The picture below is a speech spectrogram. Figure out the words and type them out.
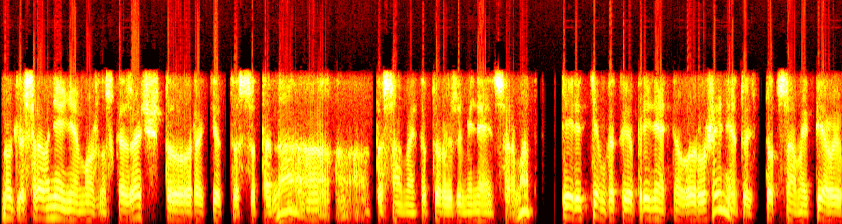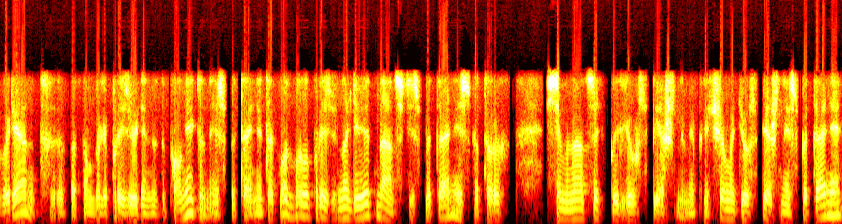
Но для сравнения можно сказать, что ракета «Сатана», э, та самая, которая заменяет «Сармат», перед тем, как ее принять на вооружение, то есть тот самый первый вариант, потом были произведены дополнительные испытания, так вот было произведено 19 испытаний, из которых 17 были успешными. Причем эти успешные испытания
